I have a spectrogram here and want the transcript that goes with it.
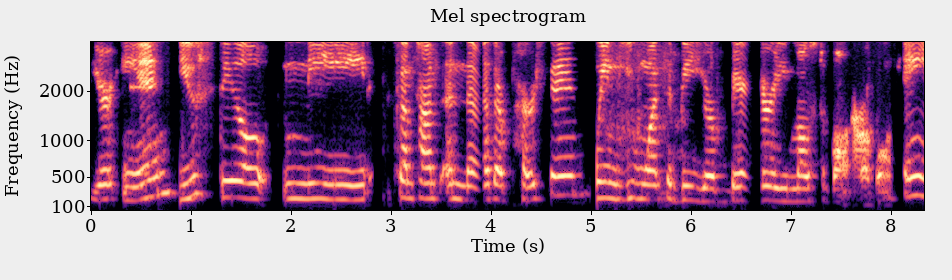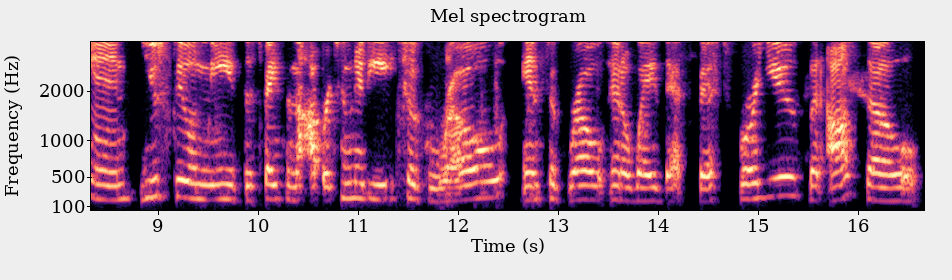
you're in, you still need sometimes another person when you want to be your very most vulnerable. And you still need the space and the opportunity to grow and to grow in a way that's best for you. But also,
